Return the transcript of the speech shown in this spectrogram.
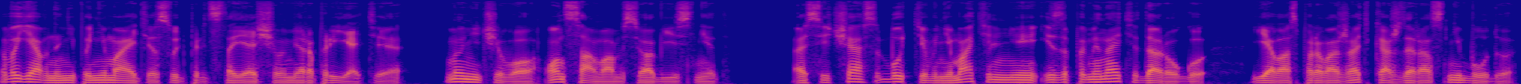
Вы явно не понимаете суть предстоящего мероприятия. Но ничего, он сам вам все объяснит. А сейчас будьте внимательнее и запоминайте дорогу. Я вас провожать каждый раз не буду».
